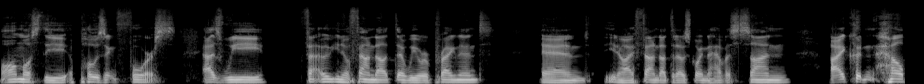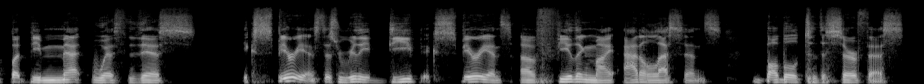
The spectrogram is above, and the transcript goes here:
almost the opposing force as we you know found out that we were pregnant and you know I found out that I was going to have a son I couldn't help but be met with this experience, this really deep experience of feeling my adolescence bubble to the surface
